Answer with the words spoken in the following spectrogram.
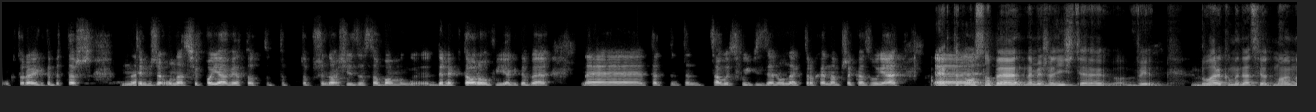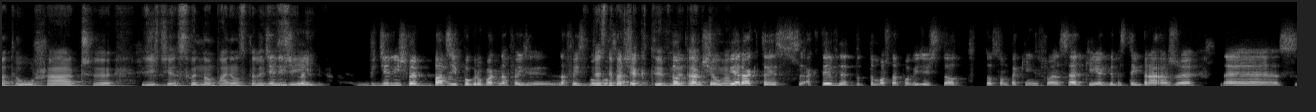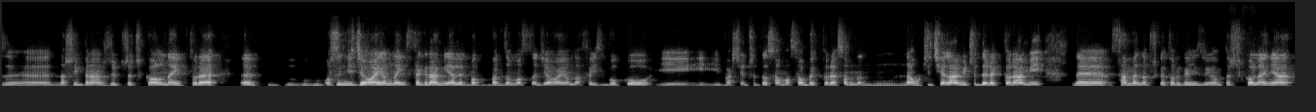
która jak gdyby też tym, że u nas się pojawia, to, to, to przynosi ze sobą dyrektorów i jak gdyby ten, ten, cały swój wizerunek trochę nam przekazuje. A jak taką osobę namierzaliście? Była rekomendacja od Mały Mateusza, czy widzieliście słynną panią z telewizji? Widzieliśmy, Widzieliśmy bardziej po grupach na, na Facebooku. To jest najbardziej aktywny, Kto tam tak? się ubiera, kto jest aktywny, to, to można powiedzieć, to, to są takie influencerki jak gdyby z tej branży, e, z naszej branży przedszkolnej, które e, może nie działają na Instagramie, ale bardzo mocno działają na Facebooku i, i właśnie czy to są osoby, które są nauczycielami czy dyrektorami, e, same na przykład organizują też szkolenia,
